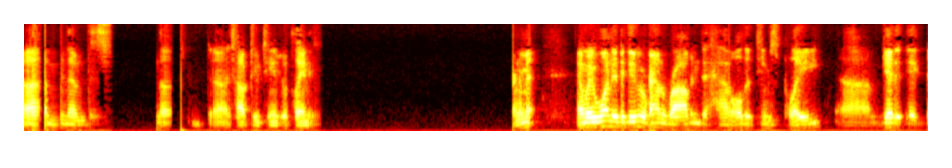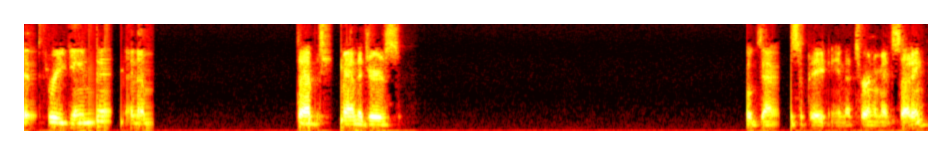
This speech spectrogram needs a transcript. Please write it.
Um, and then the uh, top two teams will play in the tournament. And we wanted to do a round robin to have all the teams play, um, get, get three games in, and then have the team managers exactly participate in a tournament setting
